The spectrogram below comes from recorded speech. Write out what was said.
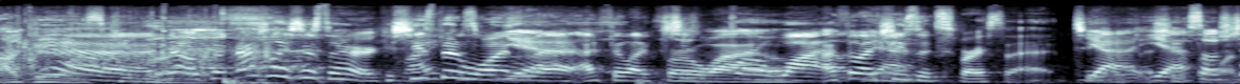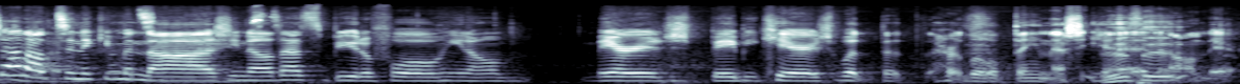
I guess. Yeah, no, congratulations to her because she's Life been is wanting Yeah. that. I feel like for She's- a for a while. while, I feel like yeah. she's expressed that. Too, Yeah, that yeah. she's So been shout wanting out to Nicki Minaj. You know, that's beautiful. You know, marriage, baby carriage, what the, her little thing that she Is had it? on there.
